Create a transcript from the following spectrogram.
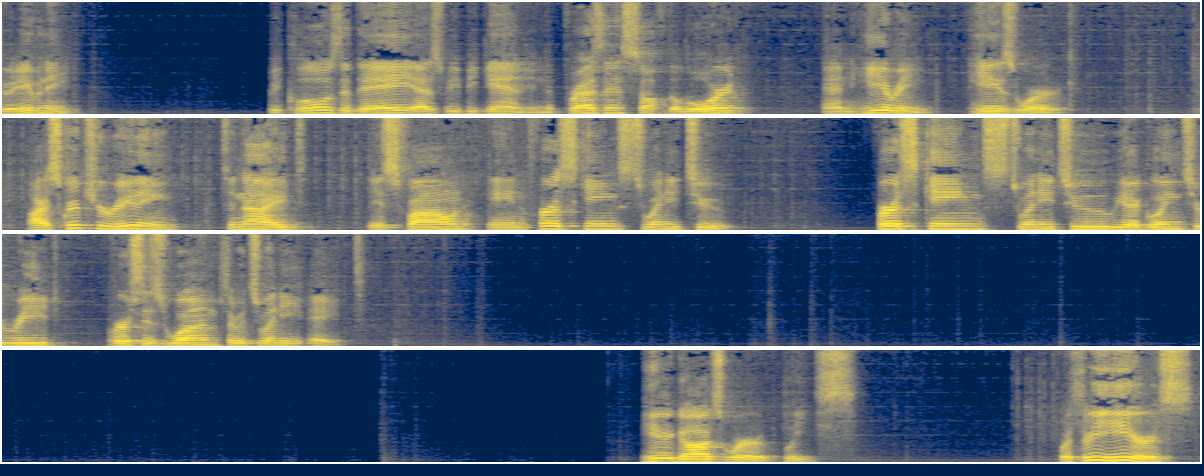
Good evening. We close the day as we began in the presence of the Lord and hearing His word. Our scripture reading tonight is found in 1 Kings 22. 1 Kings 22, we are going to read verses 1 through 28. Hear God's word, please. For three years,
